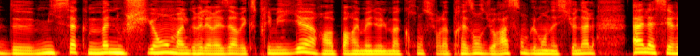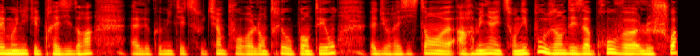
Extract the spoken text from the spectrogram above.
de Missak Manouchian, malgré les réserves exprimées hier hein, par Emmanuel Macron sur la présence du Rassemblement national à la cérémonie qu'il présidera. Euh, le comité de soutien pour l'entrée au Panthéon euh, du résistant arménien et de son épouse hein, désapprouve le choix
